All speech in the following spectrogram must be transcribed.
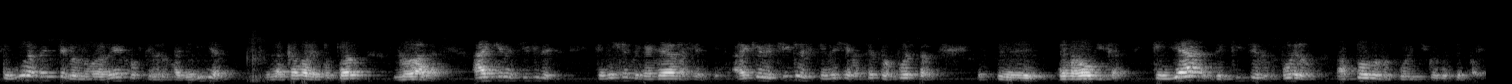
seguramente lo lograremos, que la mayoría de la Cámara de Diputados lo hagan. Hay que decirles que dejen de engañar a la gente, hay que decirles que dejen de hacer propuestas este, demagógicas, que ya le quiten el fuero a todos los políticos de este país.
